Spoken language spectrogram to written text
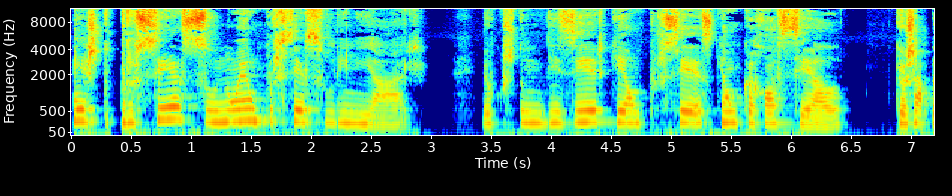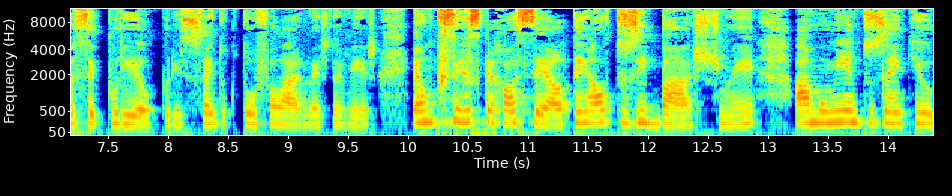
este processo não é um processo linear. Eu costumo dizer que é um processo, que é um carrossel que eu já passei por ele, por isso sei do que estou a falar desta vez. É um processo carrossel, tem altos e baixos, não é? Há momentos em que o,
